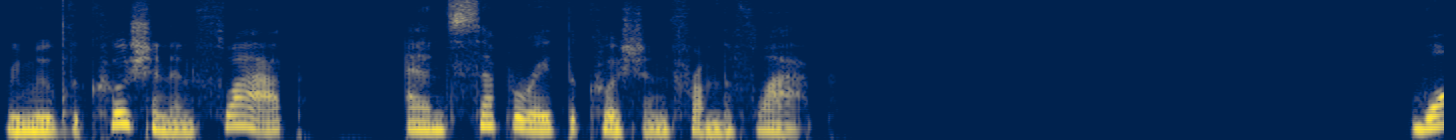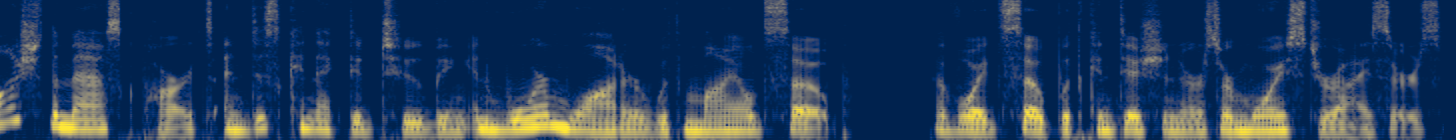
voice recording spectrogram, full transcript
Remove the cushion and flap, and separate the cushion from the flap. Wash the mask parts and disconnected tubing in warm water with mild soap. Avoid soap with conditioners or moisturizers.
